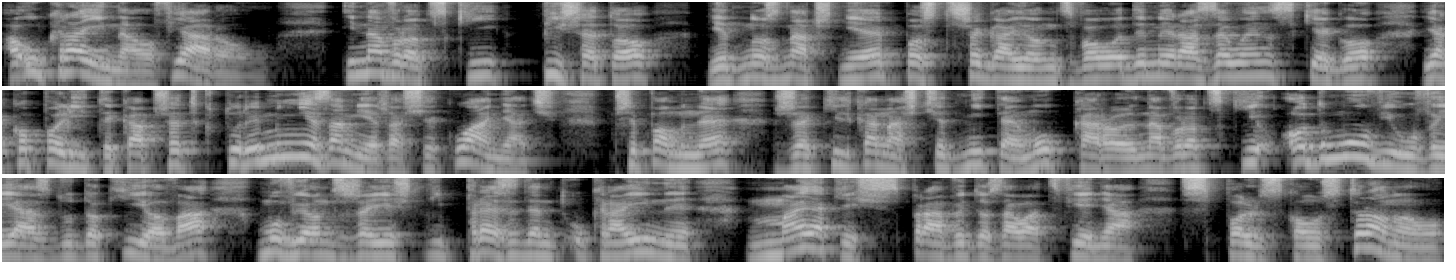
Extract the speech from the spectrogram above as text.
a Ukraina ofiarą. I Nawrocki pisze to jednoznacznie, postrzegając Wołodymyra Zełenskiego jako polityka, przed którym nie zamierza się kłaniać. Przypomnę, że kilkanaście dni temu Karol Nawrocki odmówił wyjazdu do Kijowa, mówiąc, że jeśli prezydent Ukrainy ma jakieś sprawy do załatwienia z polską stroną,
